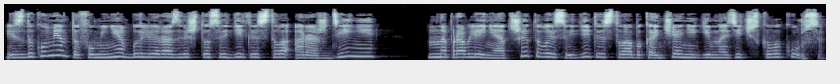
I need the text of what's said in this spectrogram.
Из документов у меня были разве что свидетельство о рождении, направление отшитого и свидетельство об окончании гимназического курса,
